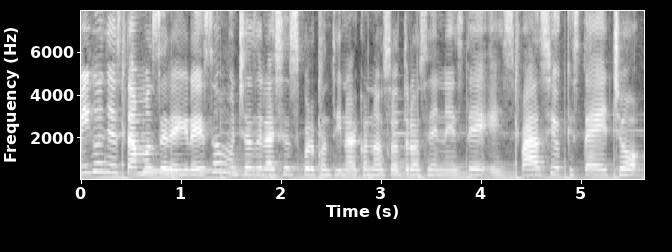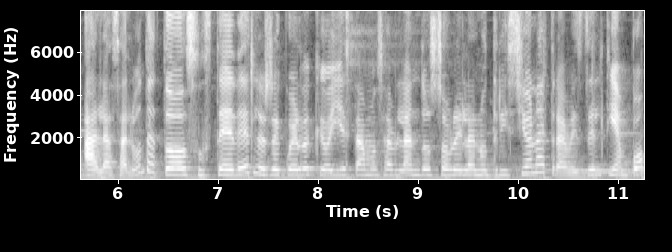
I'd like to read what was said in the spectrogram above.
Amigos, ya estamos de regreso. Muchas gracias por continuar con nosotros en este espacio que está hecho a la salud de todos ustedes. Les recuerdo que hoy estamos hablando sobre la nutrición a través del tiempo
